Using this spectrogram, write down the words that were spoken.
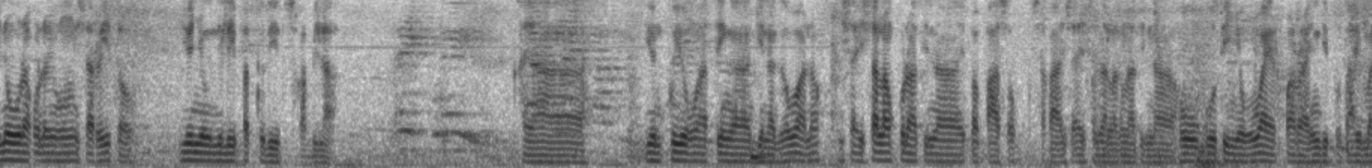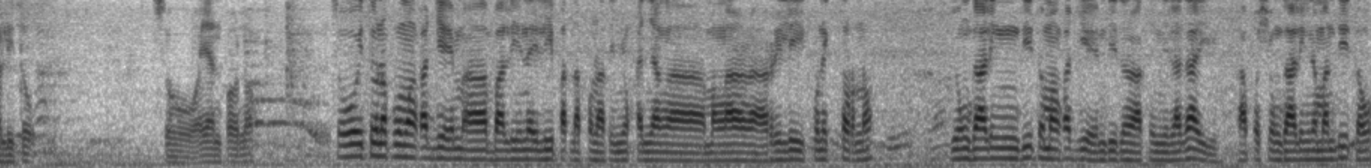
inuuna ko na yung isa rito. Yun yung nilipat ko dito sa kabila. Kaya yun po yung ating ah, ginagawa no. Isa-isa lang po natin na ipapasok saka isa-isa na lang natin na hugutin yung wire para hindi po tayo malito. So ayan po no. So ito na po mga ka-GM, ah, bali na ilipat na po natin yung kanyang ah, mga relay connector no. Yung galing dito mga ka-GM, dito natin nilagay. Tapos yung galing naman dito,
